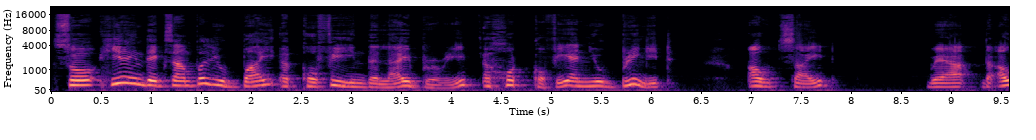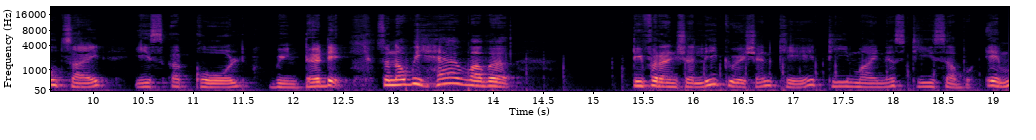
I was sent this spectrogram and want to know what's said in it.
So here in the example you buy a coffee in the library a hot coffee and you bring it outside where the outside is a cold winter day. So now we have our differential equation k t minus t sub m.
